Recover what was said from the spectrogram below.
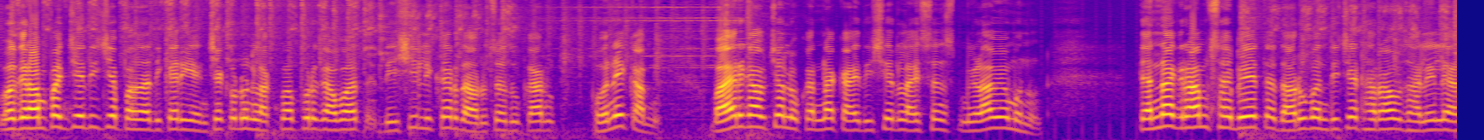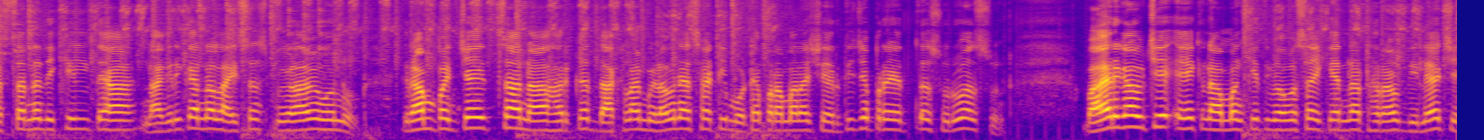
व ग्रामपंचायतीचे पदाधिकारी यांच्याकडून लखमापूर गावात देशी लिकर दारूचं दुकान होणे कामी. बाहेरगावच्या लोकांना कायदेशीर लायसन्स मिळावे म्हणून त्यांना ग्रामसभेत दारूबंदीचे ठराव झालेले असताना देखील त्या नागरिकांना लायसन्स मिळावे म्हणून ग्रामपंचायतचा ना हरकत दाखला मिळवण्यासाठी मोठ्या प्रमाणात शर्तीचे प्रयत्न सुरू असून बाहेरगावचे एक नामांकित व्यावसायिक यांना ठराव दिल्याचे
